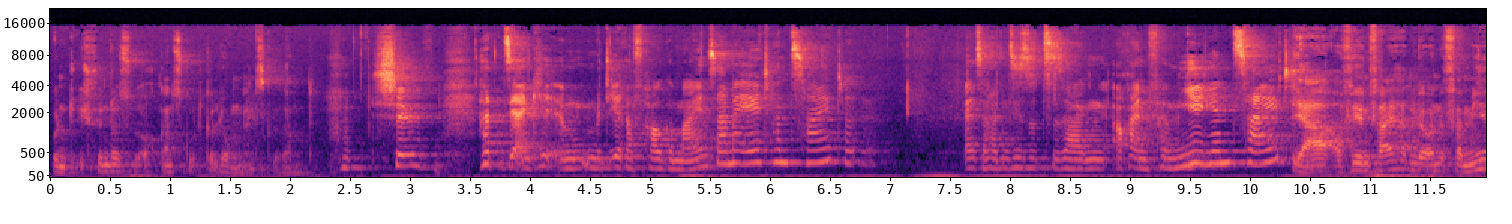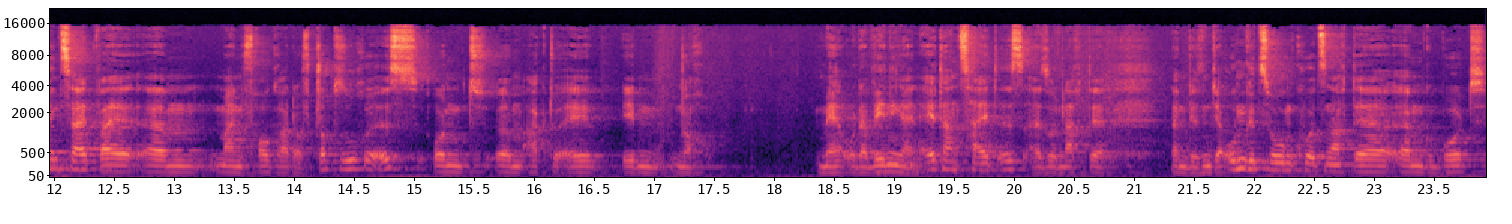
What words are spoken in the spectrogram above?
Und ich finde, das ist auch ganz gut gelungen insgesamt. Schön. Hatten Sie eigentlich ähm, mit Ihrer Frau gemeinsame Elternzeit? Also hatten Sie sozusagen auch eine Familienzeit? Ja, auf jeden Fall hatten wir auch eine Familienzeit, weil ähm, meine Frau gerade auf Jobsuche ist und ähm, aktuell eben noch mehr oder weniger in Elternzeit ist. Also nach der, ähm, wir sind ja umgezogen kurz nach der ähm, Geburt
